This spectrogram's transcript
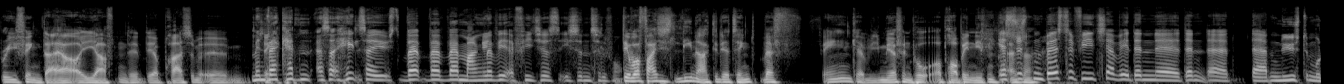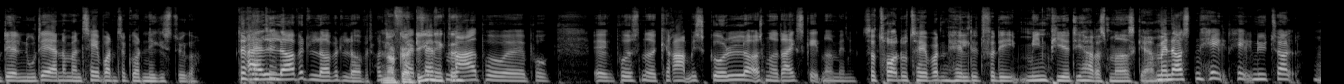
briefing, der er og i aften, det der presse... Øhm, Men ting. hvad kan den, altså helt seriøst, hvad, hvad, hvad mangler vi af features i sådan en telefon? Det var faktisk lige nøjagtigt det, jeg tænkte. Hvad fanden kan vi mere finde på at proppe ind i den? Jeg synes, den bedste feature ved den, øh, den der, der er den nyeste model nu, det er, når man taber den, så går den ikke i stykker. Det er I love it, love it, love it. Hold Nå, gør din ikke det? meget på, øh, på, øh, på sådan noget keramisk gulv og sådan noget. Der er ikke sket noget med det. Så tror jeg, du taber den heldigt, fordi mine piger, de har der smadret skærmen. Men også den helt, helt nye 12. Mm.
